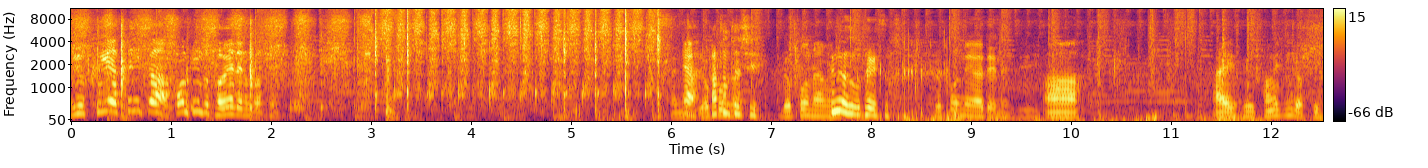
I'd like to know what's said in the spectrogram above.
이거 크기가 크니까 펌핑도 더 해야 되는 것 같아. 아니 야, 몇 바톤 번, 터치. 몇번 하면 생각도 못하겠어. 몇 번 해야 되는지 아, 아이, 그 정해진 게 없지.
